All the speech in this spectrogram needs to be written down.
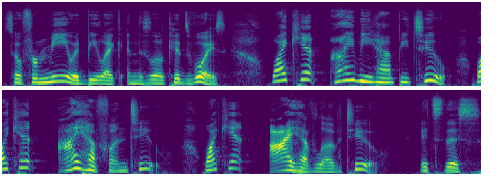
So for me, it would be like in this little kid's voice Why can't I be happy too? Why can't I have fun too? Why can't I have love too? It's this,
